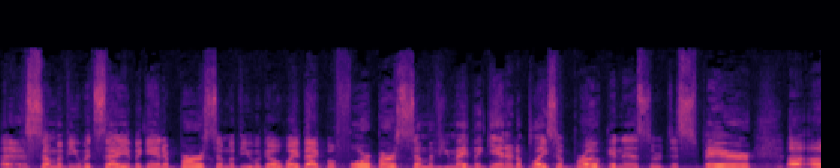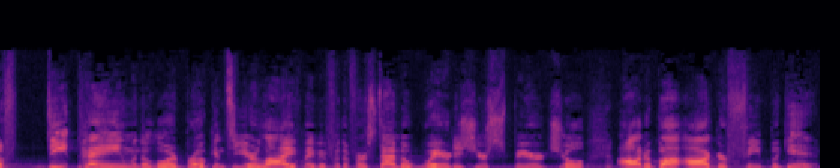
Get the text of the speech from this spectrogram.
Uh, some of you would say it began at birth. Some of you would go way back before birth. Some of you may begin at a place of brokenness or despair, uh, of deep pain when the Lord broke into your life, maybe for the first time, but where does your spiritual autobiography begin?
